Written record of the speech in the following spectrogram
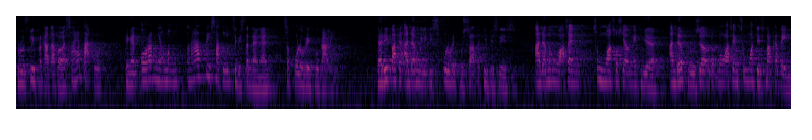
Bruce Lee berkata bahwa saya takut dengan orang yang melatih satu jenis tendangan 10.000 kali. Daripada Anda memiliki 10.000 strategi bisnis, Anda menguasai semua sosial media, Anda berusaha untuk menguasai semua jenis marketing.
